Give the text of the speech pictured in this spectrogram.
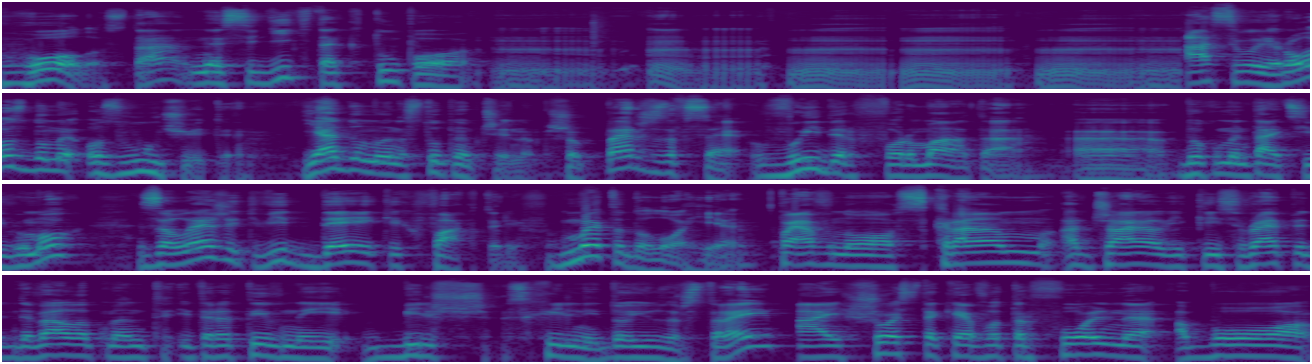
вголос, та не сидіть так тупо. А свої роздуми озвучуйте. Я думаю наступним чином, що перш за все вибір формата е, документації вимог залежить від деяких факторів. Методологія, певно, Scrum, Agile, якийсь Rapid Development, ітеративний, більш схильний до user story, а й щось таке waterfallне або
